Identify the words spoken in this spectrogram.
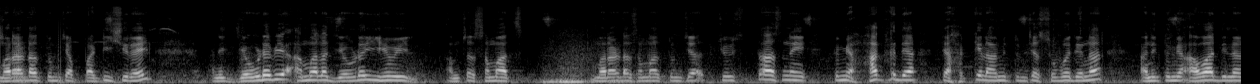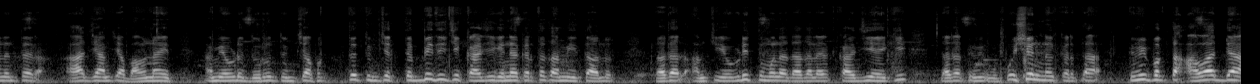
मराठा तुमच्या पाठीशी राहील. आणि जेवढं बी आम्हाला जेवढंही हे होईल आमचा समाज मराठा समाज तुमच्या चोवीस तास नाही. तुम्ही हक्क द्या त्या हक्केला आम्ही तुमच्यासोबत येणार. आणि तुम्ही आवाज दिल्यानंतर आज ज्या आमच्या भावना आहेत आम्ही एवढं दुरून तुमच्या फक्त तुमच्या तब्येतीची काळजी घेण्याकरताच आम्ही इथं आलो. दादा आमची एवढीच तुम्हाला दादाला काळजी आहे की दादा तुम्ही उपोषण न करता तुम्ही फक्त आवाज द्या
